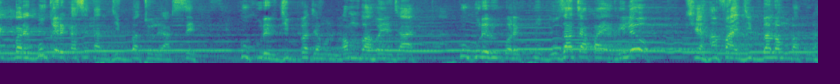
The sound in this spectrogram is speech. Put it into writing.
একবারে বুকের কাছে তার জিব্বা চলে আসছে। কুকুরের জিব্বা যেমন লম্বা হয়ে যায়, কুকুরের উপরে কোনো বোঝা চাপায় দিলেও সে হাঁফায় জিব্বা লম্বা করে।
